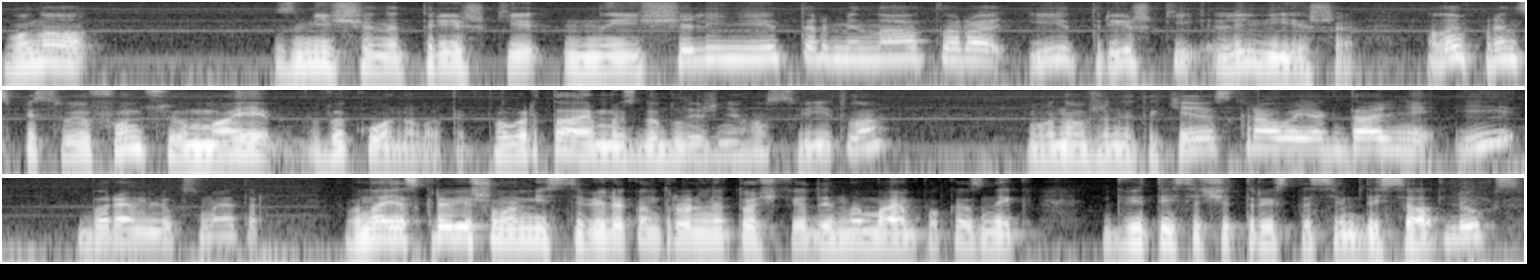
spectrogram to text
Воно зміщене трішки нижче лінії термінатора і трішки лівіше. Але, в принципі, свою функцію має виконувати. Повертаємось до ближнього світла. воно вже не таке яскраве, як дальнє, і беремо люксметр. В найяскравішому місці біля контрольної точки 1 ми маємо показник 2370 люкс.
